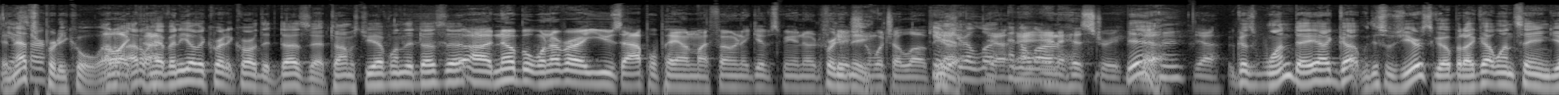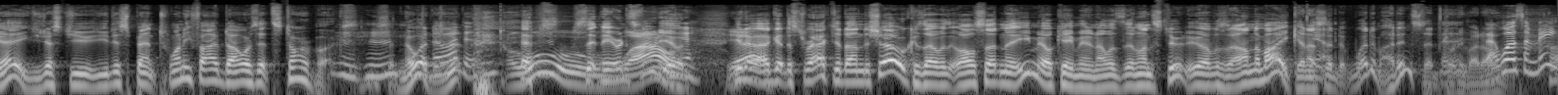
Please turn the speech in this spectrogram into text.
Yes, that's sir. pretty cool. I, I don't, like I don't that. have any other credit card that does that. Thomas, do you have one that does that? Uh, no, but whenever I use Apple Pay on my phone, it gives me a notification, which I love. Gives yeah. you a lo- yeah. an alert. and a history. yeah. Yeah. Because one day I got this was years ago, but I got one saying, "Yay, you just you, you just spent twenty five dollars at Starbucks." I said, "No, I Mm-hmm. No, didn't." didn't. Ooh, Sitting here in wow. studio, Yeah. you know, I got distracted on the show because I was all of a sudden an email came in. And I was in on the studio, I was on the mic, and I Yeah. said, "Wait a minute, I didn't send twenty five dollars." That wasn't me.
